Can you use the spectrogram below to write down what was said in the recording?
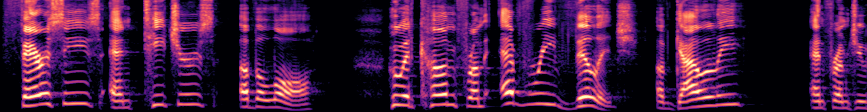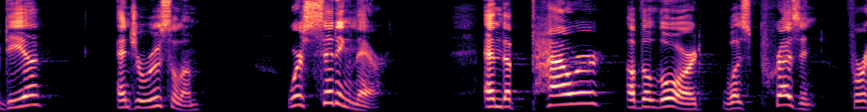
Pharisees and teachers of the law who had come from every village of Galilee and from Judea and Jerusalem were sitting there, and the power of the Lord was present for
